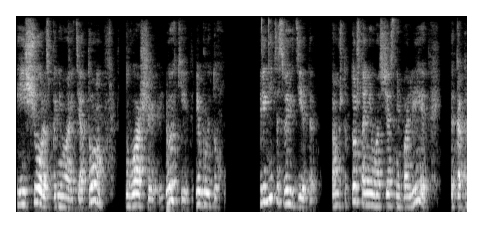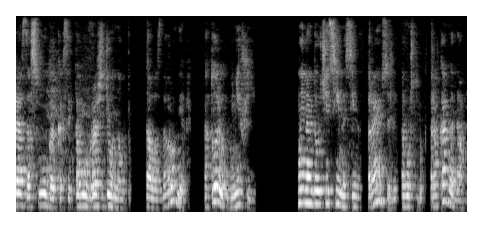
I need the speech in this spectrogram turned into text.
И еще раз понимайте о том, что ваши легкие требуют ухода. Берегите своих деток, потому что то, что они у вас сейчас не болеют, это как раз заслуга, как сказать, того врожденного потенциала здоровья, который у них есть. Мы иногда очень сильно-сильно стараемся для того, чтобы к 40 годам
